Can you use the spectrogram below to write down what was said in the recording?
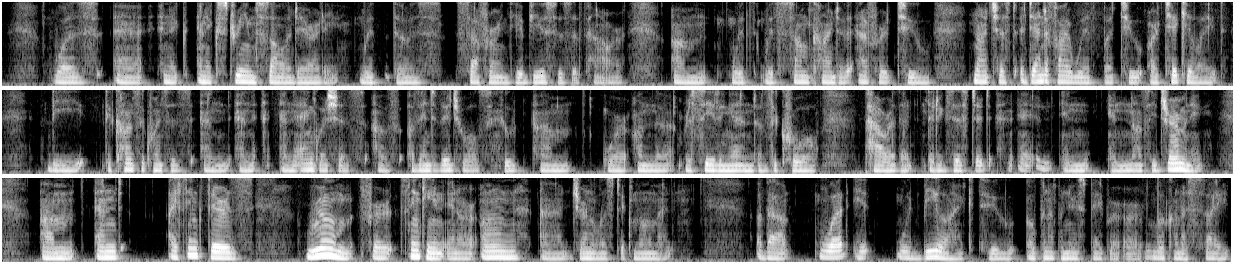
was uh, an, an, extreme solidarity with those suffering the abuses of power, um, with with some kind of effort to not just identify with, but to articulate the the consequences and and, and anguishes of, of individuals who um, were on the receiving end of the cruel power that, that existed in, in, in Nazi Germany. Um, and I think there's room for thinking in our own uh, journalistic moment about what it would be like to open up a newspaper or look on a site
